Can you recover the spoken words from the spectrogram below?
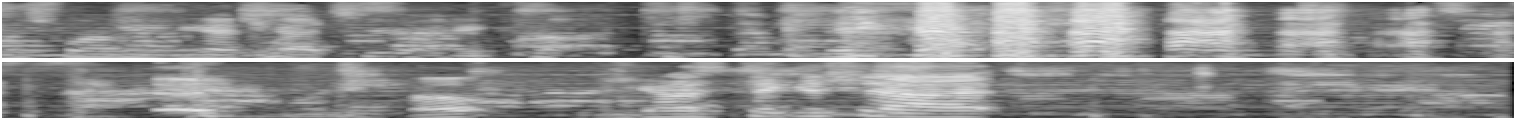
Which one you got tattooed? I caught. Oh, you gotta take a shot. I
